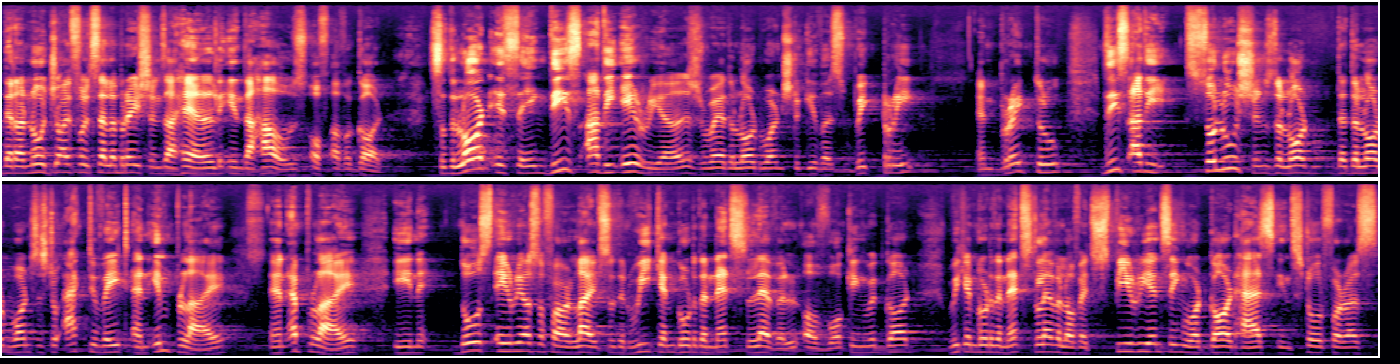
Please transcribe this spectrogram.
there are no joyful celebrations are held in the house of our God. So the Lord is saying these are the areas where the Lord wants to give us victory and breakthrough. These are the solutions the Lord that the Lord wants us to activate and imply and apply in those areas of our life so that we can go to the next level of walking with God. We can go to the next level of experiencing what God has in store for us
